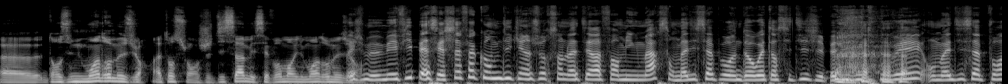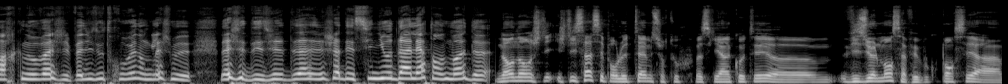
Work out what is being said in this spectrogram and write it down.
Euh, dans une moindre mesure. Attention, je dis ça, mais c'est vraiment une moindre mesure. Mais je me méfie parce qu'à chaque fois qu'on me dit qu'un jeu ressemble à Terraforming Mars, on m'a dit ça pour Underwater City, j'ai pas du tout trouvé. On m'a dit ça pour Ark Nova, j'ai pas du tout trouvé. Donc là, je me, là, j'ai déjà des signaux d'alerte en mode. euh, Non, non, je dis, je dis ça, c'est pour le thème surtout, parce qu'il y a un côté euh, visuellement, ça fait beaucoup penser à,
